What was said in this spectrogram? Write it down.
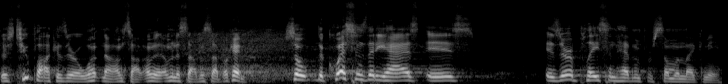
There's Tupac. Is there a one? No, I'm stop. I'm I'm gonna stop. I'm stop. Okay. So the questions that he has is, is there a place in heaven for someone like me?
